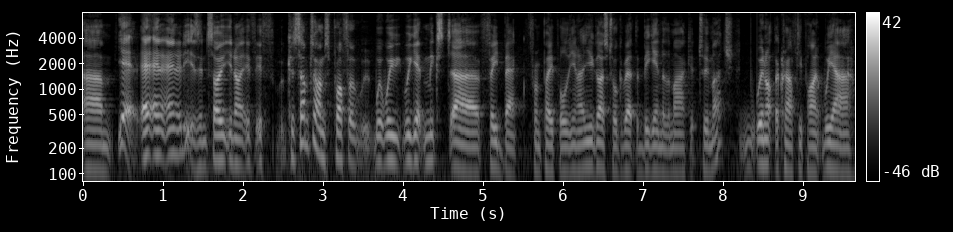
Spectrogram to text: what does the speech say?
um, yeah, and, and it is. And so, you know, if, if because sometimes profit, we, we, we get mixed uh, feedback from people. You know, you guys talk about the big end of the market too much. We're not the crafty pint. We are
